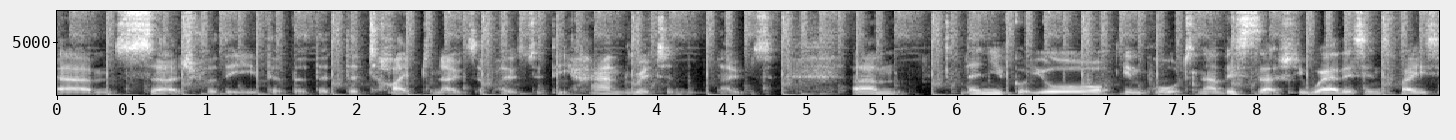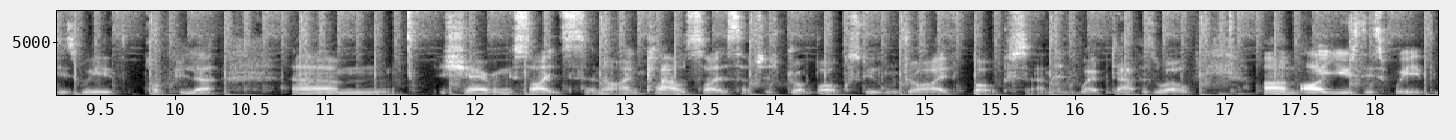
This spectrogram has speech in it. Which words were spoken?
um, search for the the, the, the, typed notes opposed to the handwritten notes. Um, then you've got your import. Now this is actually where this interface is with popular um, sharing sites and, and, cloud sites such as Dropbox, Google Drive, Box, and then WebDAV as well. Um, I use this with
